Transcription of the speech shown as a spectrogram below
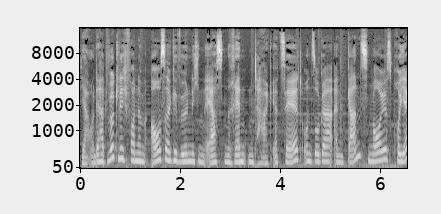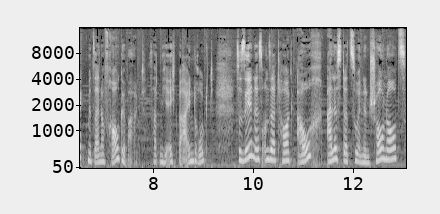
Ja, und er hat wirklich von einem außergewöhnlichen ersten Rententag erzählt und sogar ein ganz neues Projekt mit seiner Frau gewagt. Das hat mich echt beeindruckt. Zu sehen ist unser Talk auch. Alles dazu in den Show Notes.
